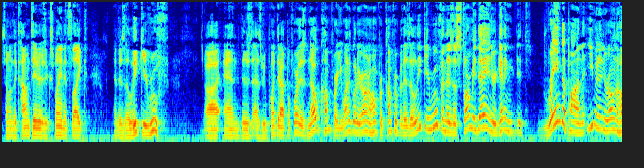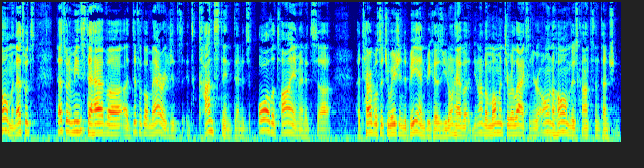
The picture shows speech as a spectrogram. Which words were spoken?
some of the commentators explain it's like there's a leaky roof. Uh, and there's, as we pointed out before, there's no comfort. You want to go to your own home for comfort, but there's a leaky roof and there's a stormy day, and you're getting it's rained upon even in your own home, and that's what's that's what it means to have a, a difficult marriage. It's it's constant and it's all the time, and it's uh, a terrible situation to be in because you don't have a you don't have a moment to relax in your own home. There's constant tension.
